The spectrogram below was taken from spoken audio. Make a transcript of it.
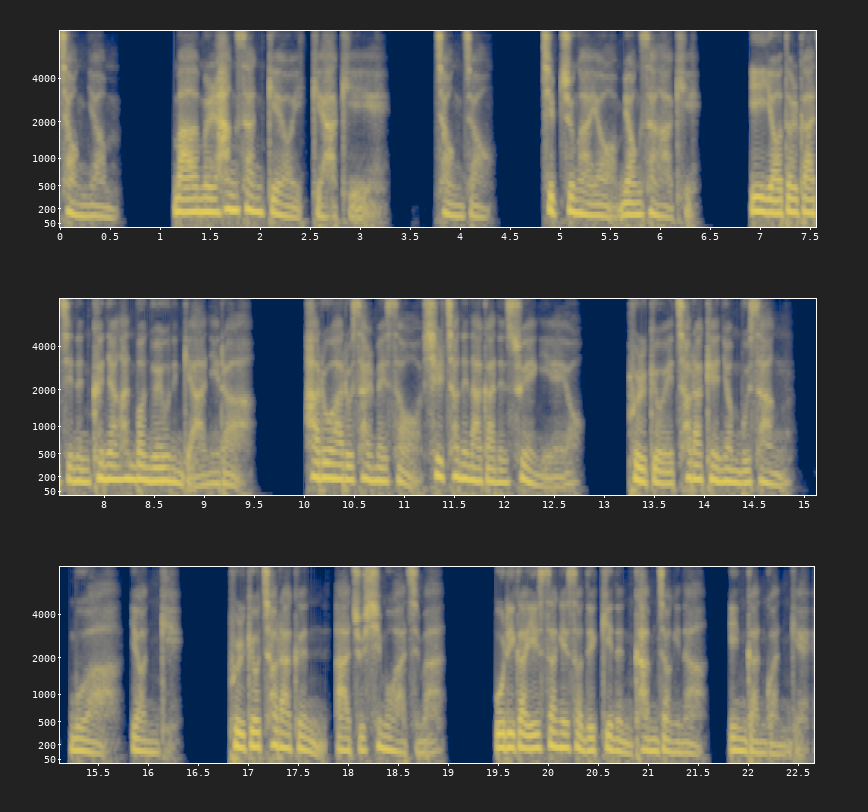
정념. 마음을 항상 깨어 있게 하기. 정정. 집중하여 명상하기. 이 여덟 가지는 그냥 한번 외우는 게 아니라 하루하루 삶에서 실천해 나가는 수행이에요. 불교의 철학 개념 무상, 무아, 연기. 불교 철학은 아주 심오하지만 우리가 일상에서 느끼는 감정이나 인간관계,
